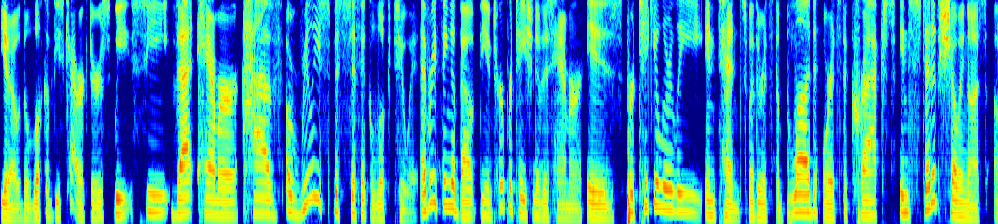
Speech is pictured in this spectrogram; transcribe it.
you know the look of these characters we see that hammer have a really specific look to it everything about the interpretation of this hammer is particularly intense whether it's the blood or it's the cracks instead of showing us a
